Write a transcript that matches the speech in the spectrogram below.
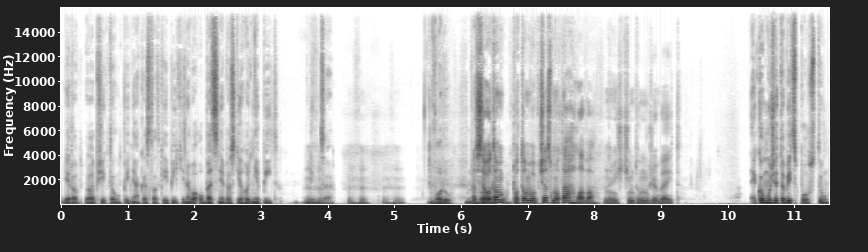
je lepší k tomu pít nějaké sladké pítí, nebo obecně prostě hodně pít dýmce. Mm-hmm, mm-hmm. Vodu. Nebo, se o tom nebo... potom občas motá hlava, nevíš, čím to může být? Jako může to být spoustu,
